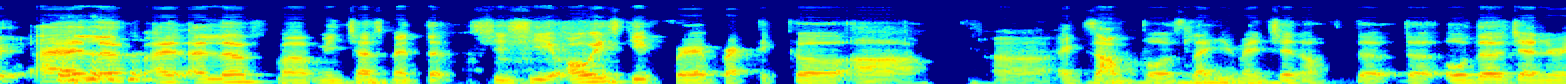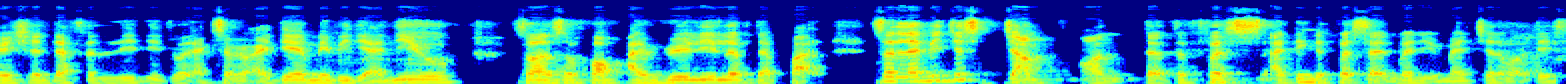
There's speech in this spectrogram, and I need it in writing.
I, love I, I love uh, Min Chia's method. She she always give very practical uh uh, examples like you mentioned of the the older generation definitely they don't accept your idea maybe they are new so on and so forth i really love that part so let me just jump on that the first i think the first segment you mentioned about this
